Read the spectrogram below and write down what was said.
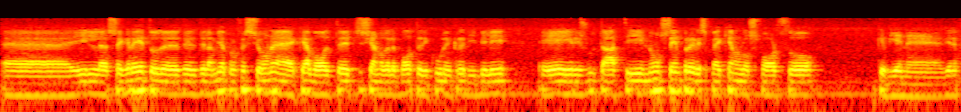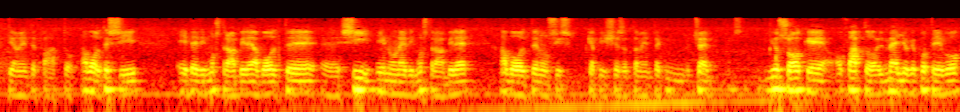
Eh, il segreto de, de, della mia professione è che a volte ci siano delle botte di culo incredibili e i risultati non sempre rispecchiano lo sforzo che viene, viene effettivamente fatto. A volte sì ed è dimostrabile, a volte eh, sì e non è dimostrabile, a volte non si capisce esattamente. Cioè, io so che ho fatto il meglio che potevo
